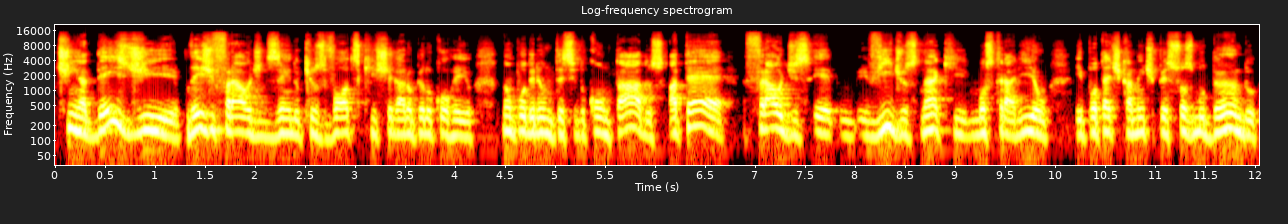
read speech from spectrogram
tinha desde, desde fraude dizendo que os votos que chegaram pelo correio não poderiam ter sido contados, até fraudes e, e vídeos né, que mostrariam hipoteticamente pessoas mudando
